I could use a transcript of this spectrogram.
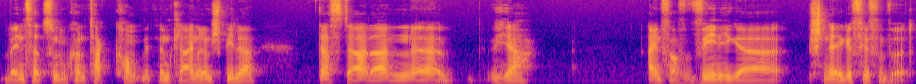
wenn es da zu einem Kontakt kommt mit einem kleineren Spieler, dass da dann äh, ja einfach weniger schnell gepfiffen wird.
